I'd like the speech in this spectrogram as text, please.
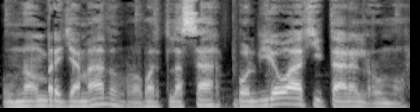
un hombre llamado Robert Lazar volvió a agitar el rumor.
